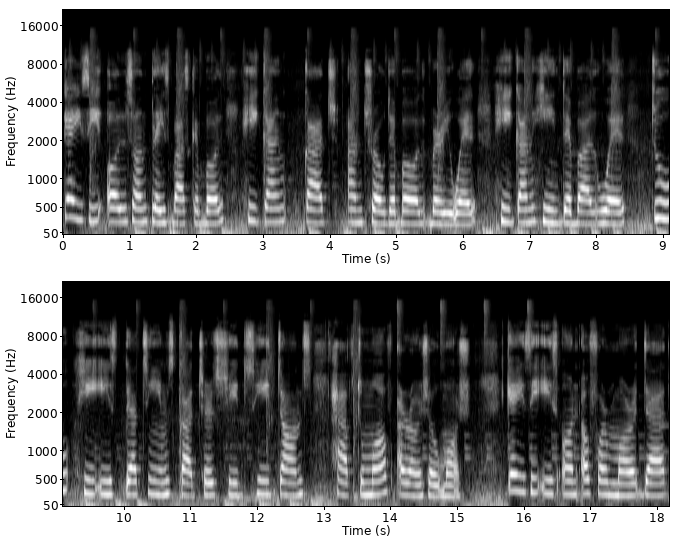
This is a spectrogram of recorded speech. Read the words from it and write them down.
Casey also plays basketball. He can catch and throw the ball very well. He can hit the ball well too. He is the team's catcher since he doesn't have to move around so much. Casey is on of our more than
